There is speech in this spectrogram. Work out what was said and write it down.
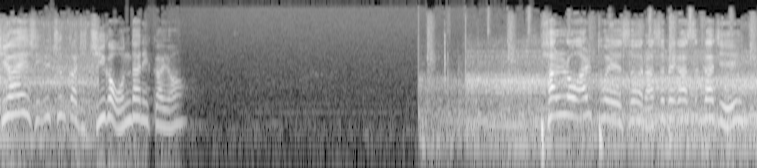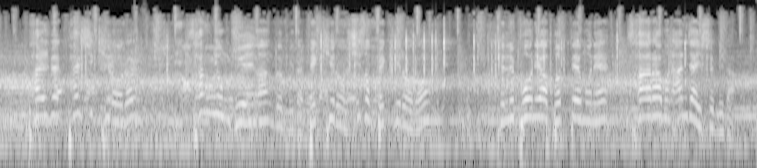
지하에서 1층까지 쥐가 온다니까요. 팔로 알토에서 라스베가스까지 880km를 상용 주행한 겁니다. 100km, 시속 100km로. 캘리포니아 법 때문에 사람은 앉아 있습니다.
